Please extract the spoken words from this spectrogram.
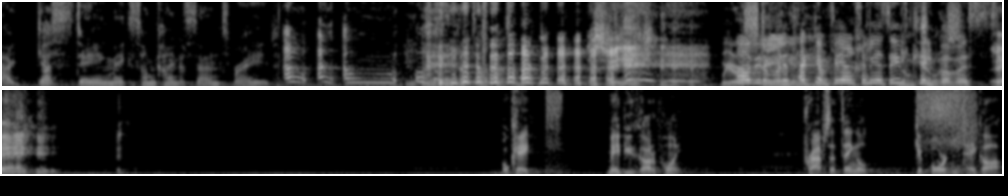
I guess staying makes some kind of sense, right? Oh, oh, oh! You think that's our best Speak! هذه لما نتحكم. فيها نخليها زي الكلبة. بس إيه Okay. Maybe you got a point. Perhaps the thing will get bored and take off.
